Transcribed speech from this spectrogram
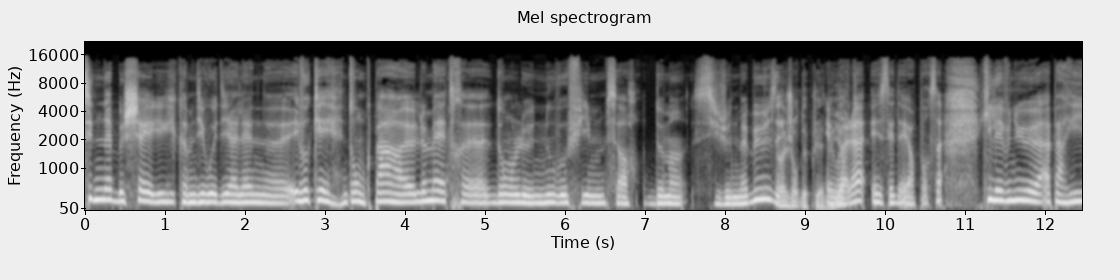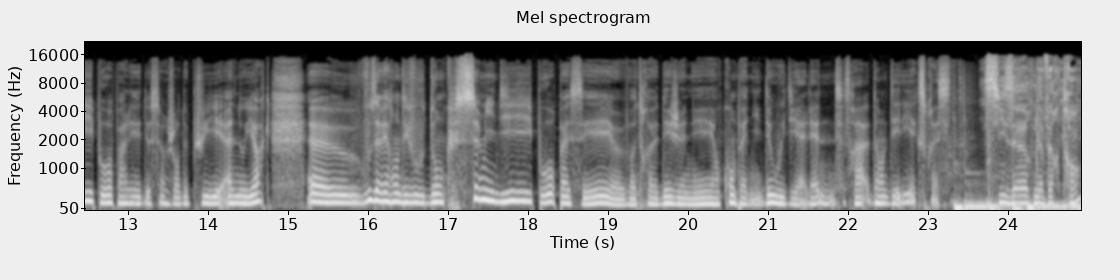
Sidney Bechet, comme dit Woody Allen, euh, évoqué donc par euh, le maître euh, dont le nouveau film sort demain, si je ne m'abuse. Un jour de pluie à Et New York. voilà, et c'est d'ailleurs pour ça qu'il est venu à Paris pour parler de ce jour de pluie à New York. Euh, vous avez rendez-vous donc ce midi pour passer euh, votre déjeuner en compagnie de Woody Allen. Ce sera dans Daily Express. 6h, 9h30,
